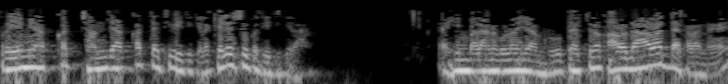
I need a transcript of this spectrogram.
ප්‍රේමයක්වත් ඡන්දයක්වත් ඇති වෙයිද කියලා. කෙලෙස් උපදීද කියලා. ඇහින් බලන්න පුළුවන් යම් රූපයක් තියෙනවා කවදාවත් දැකලා නැහැ.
